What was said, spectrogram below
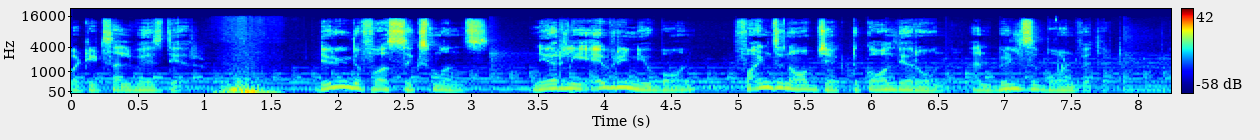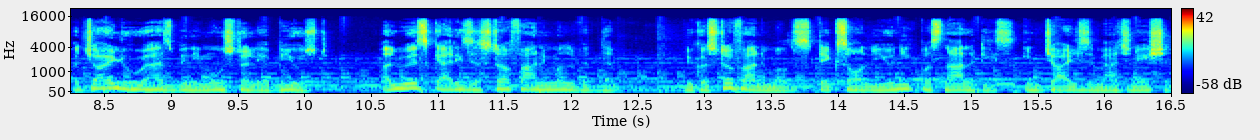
but it's always there. During the first six months, nearly every newborn finds an object to call their own and builds a bond with it. A child who has been emotionally abused always carries a stuffed animal with them because stuffed animals takes on unique personalities in child's imagination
